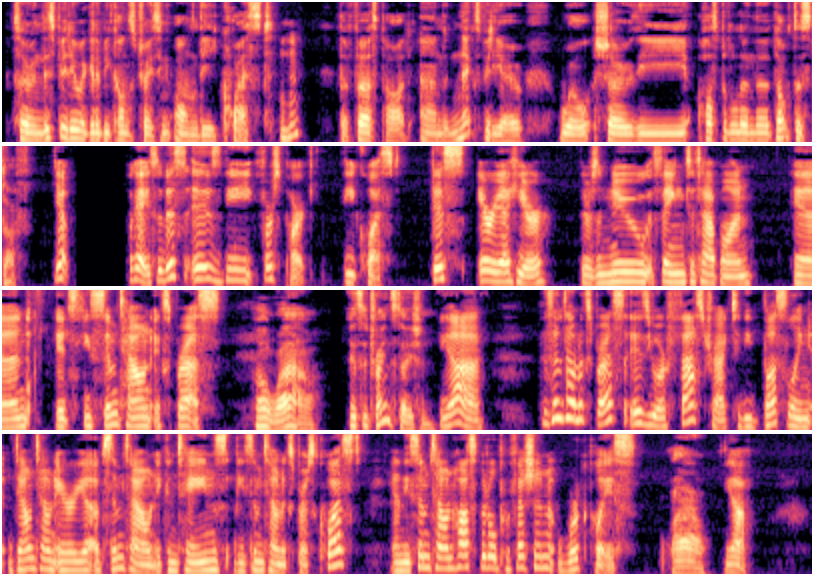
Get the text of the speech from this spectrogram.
So in this video, we're going to be concentrating on the quest, Mhm. the first part, and the next video will show the hospital and the doctor stuff. Yep. Okay, so this is the first part, the quest. This area here, there's a new thing to tap on, and it's the Simtown Express. Oh wow, it's a train station. Yeah. The Simtown Express is your fast track to the bustling downtown area of Simtown. It contains the Simtown Express quest and the Simtown Hospital Profession Workplace. Wow. Yeah.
